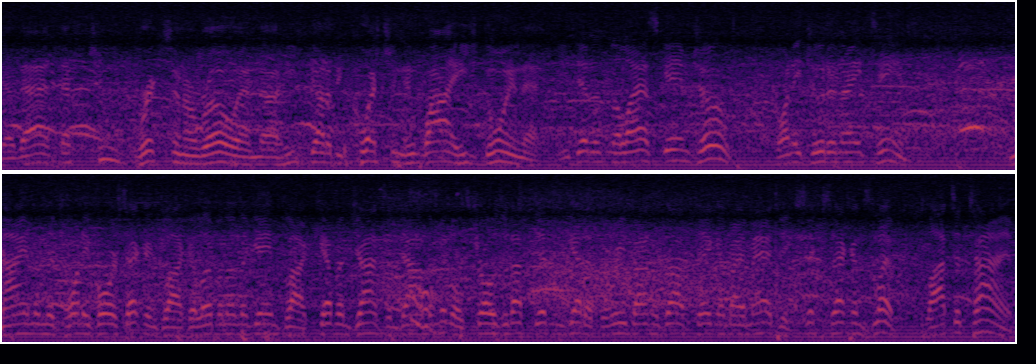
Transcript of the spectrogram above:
Yeah, that that's two bricks in a row, and uh, he's got to be questioning why he's doing that. He did it in the last game, too. 22 to 19. 9 on the 24-second clock, 11 on the game clock. Kevin Johnson down the middle, throws it up, didn't get it. The rebound is off, taken by Magic. Six seconds left, lots of time.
